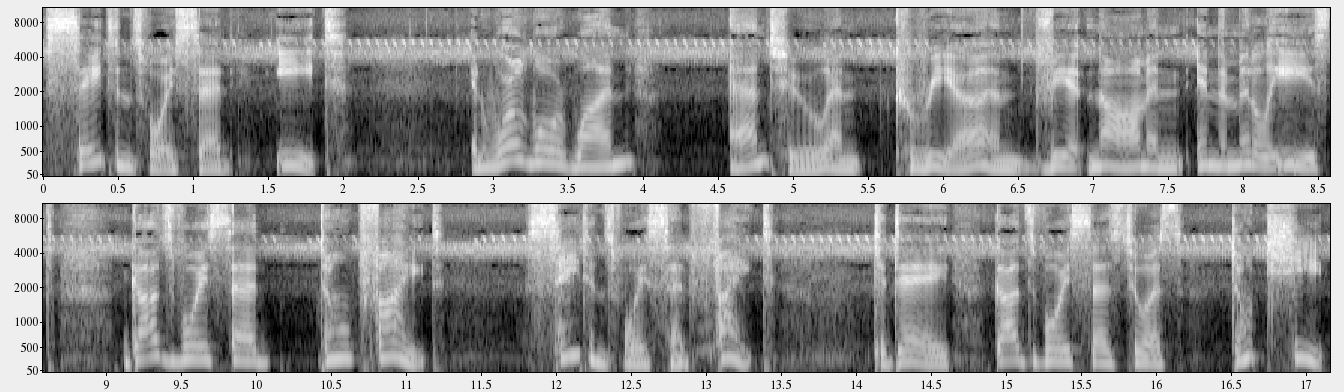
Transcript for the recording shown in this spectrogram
Satan's voice said, eat. In World War One and Two, and Korea and Vietnam, and in the Middle East, God's voice said, don't fight. Satan's voice said, fight. Today, God's voice says to us, don't cheat,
